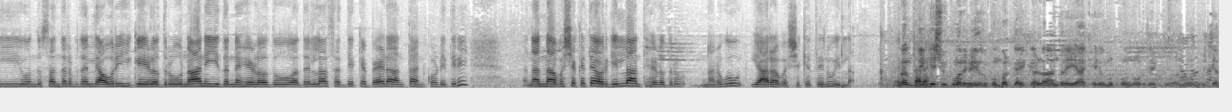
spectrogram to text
ಈ ಒಂದು ಸಂದರ್ಭದಲ್ಲಿ ಅವರು ಹೀಗೆ ಹೇಳಿದ್ರು ನಾನು ಇದನ್ನು ಹೇಳೋದು ಅದೆಲ್ಲ ಸದ್ಯಕ್ಕೆ ಬೇಡ ಅಂತ ಅಂದ್ಕೊಂಡಿದ್ದೀನಿ ನನ್ನ ಅವಶ್ಯಕತೆ ಅವ್ರಿಗಿಲ್ಲ ಅಂತ ಹೇಳಿದ್ರು. ನನಗೂ ಯಾರ ಅವಶ್ಯಕತೆನೂ ಇಲ್ಲ. ಮ್ಯಾಮ್ ಡಿ ಕೆ ಶಿವಕುಮಾರ್ ಹೇಳಿದ್ರು ಕುಂಬಳಕಾಯಿ ಕಳ್ಳ ಅಂದ್ರೆ ಯಾಕೆ ಹೆಗಲ್ ಮುಟ್ಕೊಂಡು ನೋಡ್ಬೇಕು ಅನ್ನೋ ಒಂದು ವಿಚಾರ.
